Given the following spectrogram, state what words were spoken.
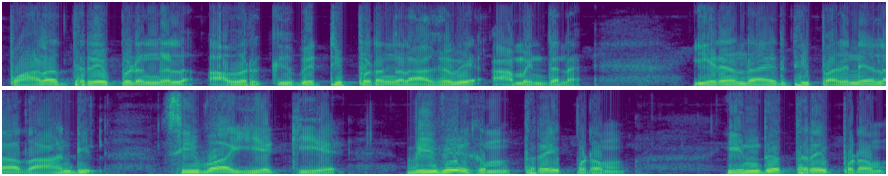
பல திரைப்படங்கள் அவருக்கு வெற்றி படங்களாகவே அமைந்தன. இரண்டாயிரத்தி பதினேழாவது ஆண்டில் சிவா இயக்கிய விவேகம் திரைப்படம் இந்த திரைப்படம்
